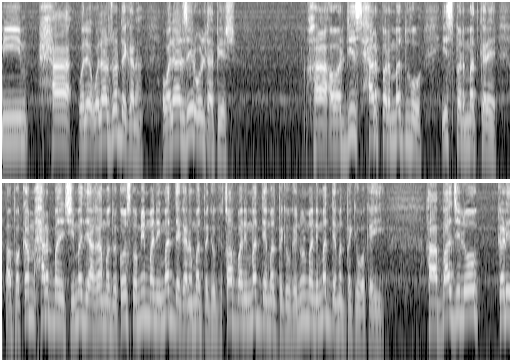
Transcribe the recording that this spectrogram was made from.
ميم ح ولاړ زور دی کنه ولاړ زير الټه پيش ها اوردیس حرف پر مد هو اس پر مد کرې او په کم حرف باندې چې مد هغه مد وکړې اوس په میم باندې مد دې کنه مد پکې وکړې قاف باندې مد دې مد پکې وکړې نون باندې مد دې مد پکې وکړې ها بعضې لوګ کړې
